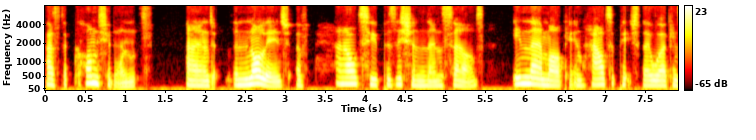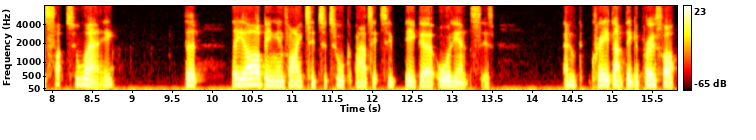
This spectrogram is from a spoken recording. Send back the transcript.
has the confidence and the knowledge of how to position themselves in their market and how to pitch their work in such a way they are being invited to talk about it to bigger audiences and create that bigger profile.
